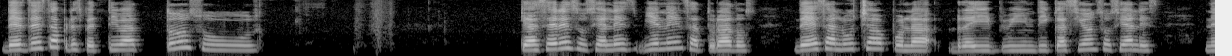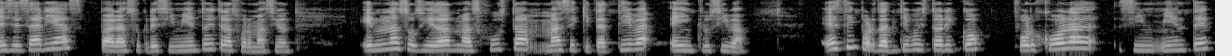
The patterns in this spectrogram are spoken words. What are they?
Desde esta perspectiva, todos sus quehaceres sociales vienen saturados de esa lucha por la reivindicación sociales necesarias para su crecimiento y transformación en una sociedad más justa, más equitativa e inclusiva. Este importantivo histórico forjó la simiente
